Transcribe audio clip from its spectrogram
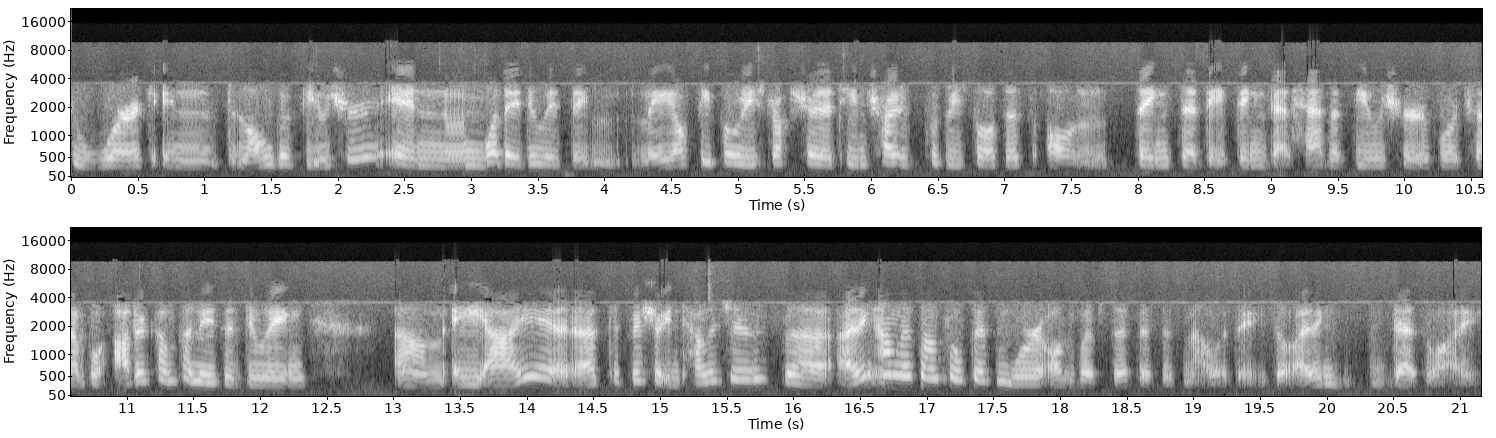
to work in the longer future. And what they do is they lay off people, restructure the team, try to put resources on things that they think that have a future. For example, other companies are doing um, AI, artificial intelligence. Uh, I think Amazon focuses more on web services nowadays. So I think that's why.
